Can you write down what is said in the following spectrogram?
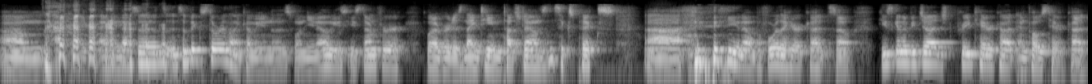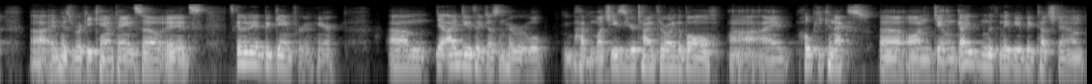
Um, I, I, mean, that's a it's a big storyline coming into this one. You know, he's he's done for whatever it is, 19 touchdowns and six picks. Uh, you know, before the haircut, so he's going to be judged pre haircut and post haircut uh, in his rookie campaign. So it's it's going to be a big game for him here. Um, yeah, I do think Justin Herbert will have a much easier time throwing the ball. Uh, I hope he connects uh, on Jalen Guyton with maybe a big touchdown.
